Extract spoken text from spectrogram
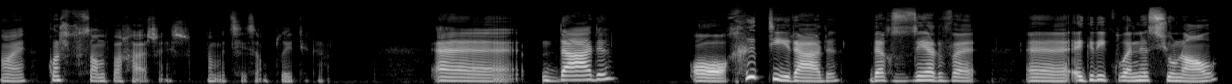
Não é? Construção de barragens é uma decisão política. Uh, dar ou retirar da reserva uh, agrícola nacional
